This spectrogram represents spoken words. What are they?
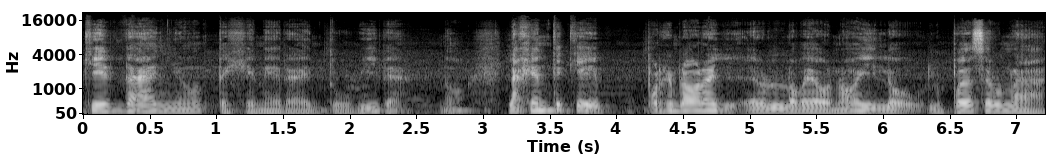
qué daño te genera en tu vida, ¿no? La gente que, por ejemplo, ahora yo lo veo, ¿no? Y lo, lo puedo hacer una,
